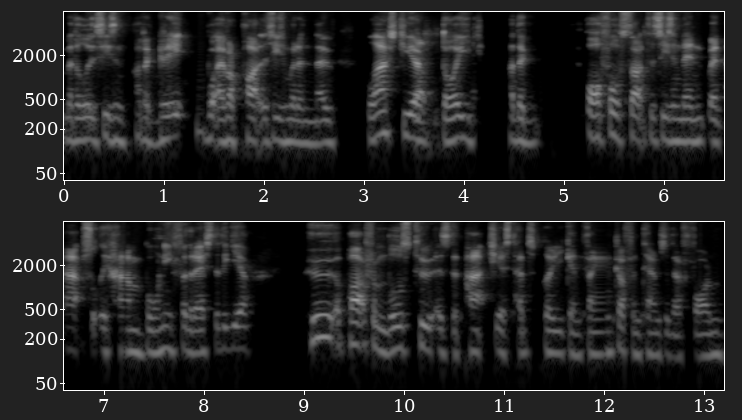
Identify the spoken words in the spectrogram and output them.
middle of the season, had a great whatever part of the season we're in now. Last year, Yeah. Doig had a awful start to the season, then went absolutely ham bony for the rest of the year. Who, apart from those two, is the patchiest Hibs player you can think of in terms of their form?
